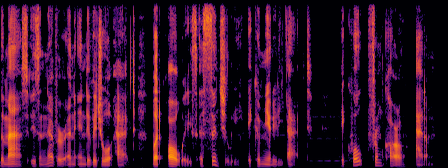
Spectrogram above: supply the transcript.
The Mass is never an individual act, but always essentially a community act. A quote from Karl Adam.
